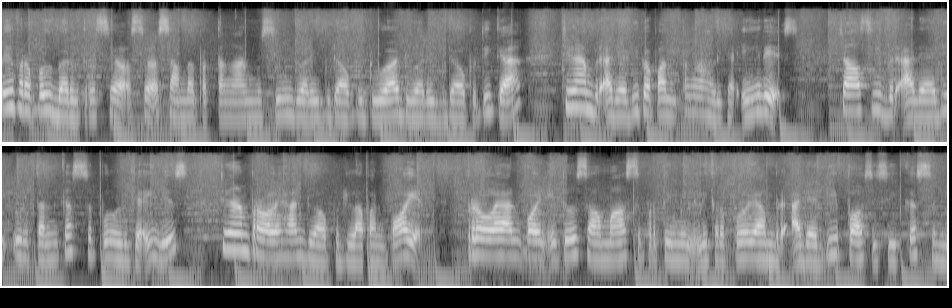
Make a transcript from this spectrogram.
Liverpool baru terseok-seok sampai pertengahan musim 2022-2023 dengan berada di papan tengah Liga Inggris. Chelsea berada di urutan ke-10 Liga Inggris dengan perolehan 28 poin. Perolehan poin itu sama seperti milik Liverpool yang berada di posisi ke-9.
